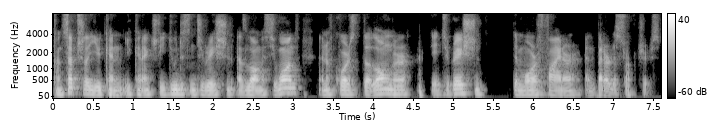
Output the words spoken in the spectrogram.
conceptually you can you can actually do this integration as long as you want. And of course, the longer the integration, the more finer and better the structures.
